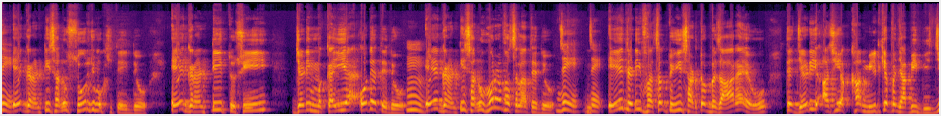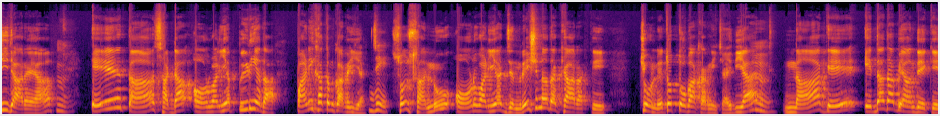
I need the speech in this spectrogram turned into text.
ਇਹ ਗਾਰੰਟੀ ਸਾਨੂੰ ਸੂਰਜਮੁਖੀ ਤੇ ਦਿਓ। ਇਹ ਗਾਰੰਟੀ ਤੁਸੀਂ ਜਿਹੜੀ ਮਕਈ ਹੈ ਉਹਦੇ ਤੇ ਦਿਓ। ਇਹ ਗਾਰੰਟੀ ਸਾਨੂੰ ਹੋਰਾਂ ਫਸਲਾਂ ਤੇ ਦਿਓ। ਜੀ ਜੀ। ਇਹ ਜਿਹੜੀ ਫਸਲ ਤੁਸੀਂ ਸਾਡੇ ਤੋਂ ਬਾਜ਼ਾਰ ਰਹੇ ਹੋ ਤੇ ਜਿਹੜੀ ਅਸੀਂ ਅੱਖਾਂ ਮੀਟ ਕੇ ਪੰਜਾਬੀ ਬੀਜੀ ਜਾ ਰਹੇ ਆ ਇਹ ਤਾਂ ਸਾਡਾ ਆਉਣ ਵਾਲੀਆਂ ਪੀੜ੍ਹੀਆਂ ਦਾ ਪਾਣੀ ਖਤਮ ਕਰ ਰਹੀ ਹੈ। ਸੋ ਸਾਨੂੰ ਆਉਣ ਵਾਲੀਆਂ ਜਨਰੇਸ਼ਨਾਂ ਦਾ ਖਿਆਲ ਰੱਖ ਕੇ ਝੋਨੇ ਤੋਂ ਤੋਬਾ ਕਰਨੀ ਚਾਹੀਦੀ ਆ। ਨਾ ਕਿ ਇਦਾਂ ਦਾ ਬਿਆਨ ਦੇ ਕੇ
